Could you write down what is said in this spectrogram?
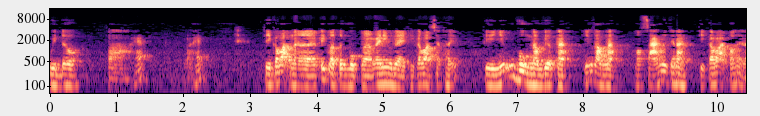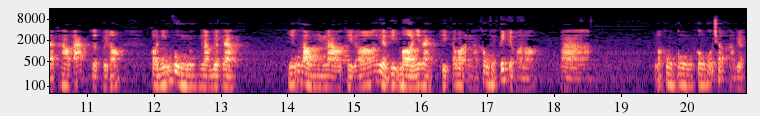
Windows và Head và Head. Thì các bạn à, kích vào từng mục à, menu này thì các bạn sẽ thấy thì những vùng làm việc nào, những dòng nào nó sáng như thế này thì các bạn có thể là thao tác được với nó. Còn những vùng làm việc nào, những dòng nào thì nó hiển thị mờ như này thì các bạn không thể kích được vào nó và nó không không không hỗ trợ làm việc.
